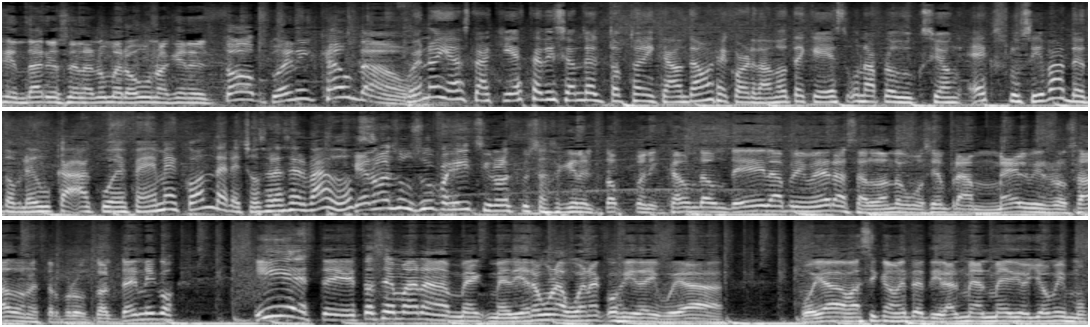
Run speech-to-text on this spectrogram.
legendarios en la número uno aquí en el Top 20 Countdown. Bueno, y hasta aquí esta edición del Top 20 Countdown, recordándote que es una producción exclusiva de WKAQFM con derechos reservados. Que no es un super hit si no lo escuchas aquí en el Top 20 Countdown de la primera. Saludando como siempre a Melvin Rosado, nuestro productor técnico. Y este esta semana me, me dieron una buena acogida y voy a voy a básicamente tirarme al medio yo mismo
